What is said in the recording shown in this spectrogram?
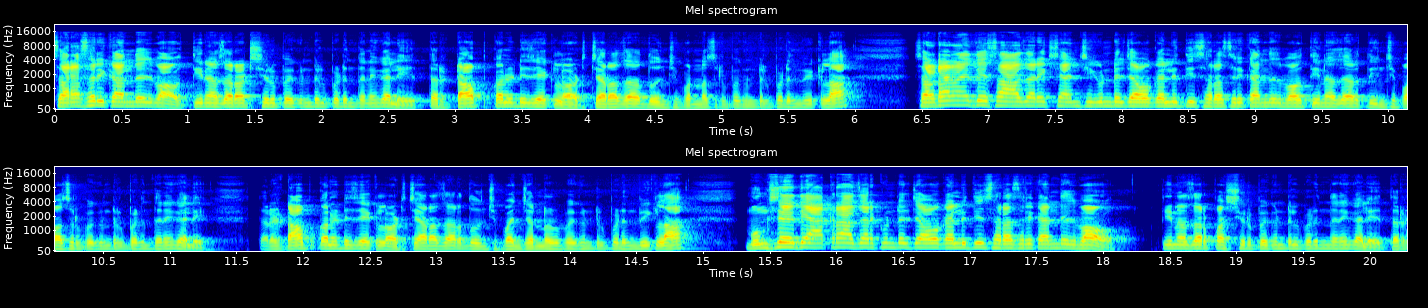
सरासरी कांद्याचे भाव तीन हजार आठशे रुपये क्विंटलपर्यंत निघाले. तर टॉप क्वालिटीचा एक लॉट चार हजार दोनशे पन्नास रुपये क्विंटलपर्यंत विकला. सटाणा येथे सहा हजार एकशे ऐंशी क्विंटलची आवक आली होती. सरासरी कांद्याचे भाव तीन हजार तीनशे पाच रुपये क्विंटलपर्यंत निघाले. तर टॉप क्वालिटीचा एक लॉट चार हजार दोनशे पंच्याण्णव रुपये क्विंटलपर्यंत विकला. मुंगसे येथे अकरा हजार क्विंटलची आवक आली होती. सरासरी कांद्याचे भाव तीन हजार पाचशे रुपये क्विंटलपर्यंत निघाले. तर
